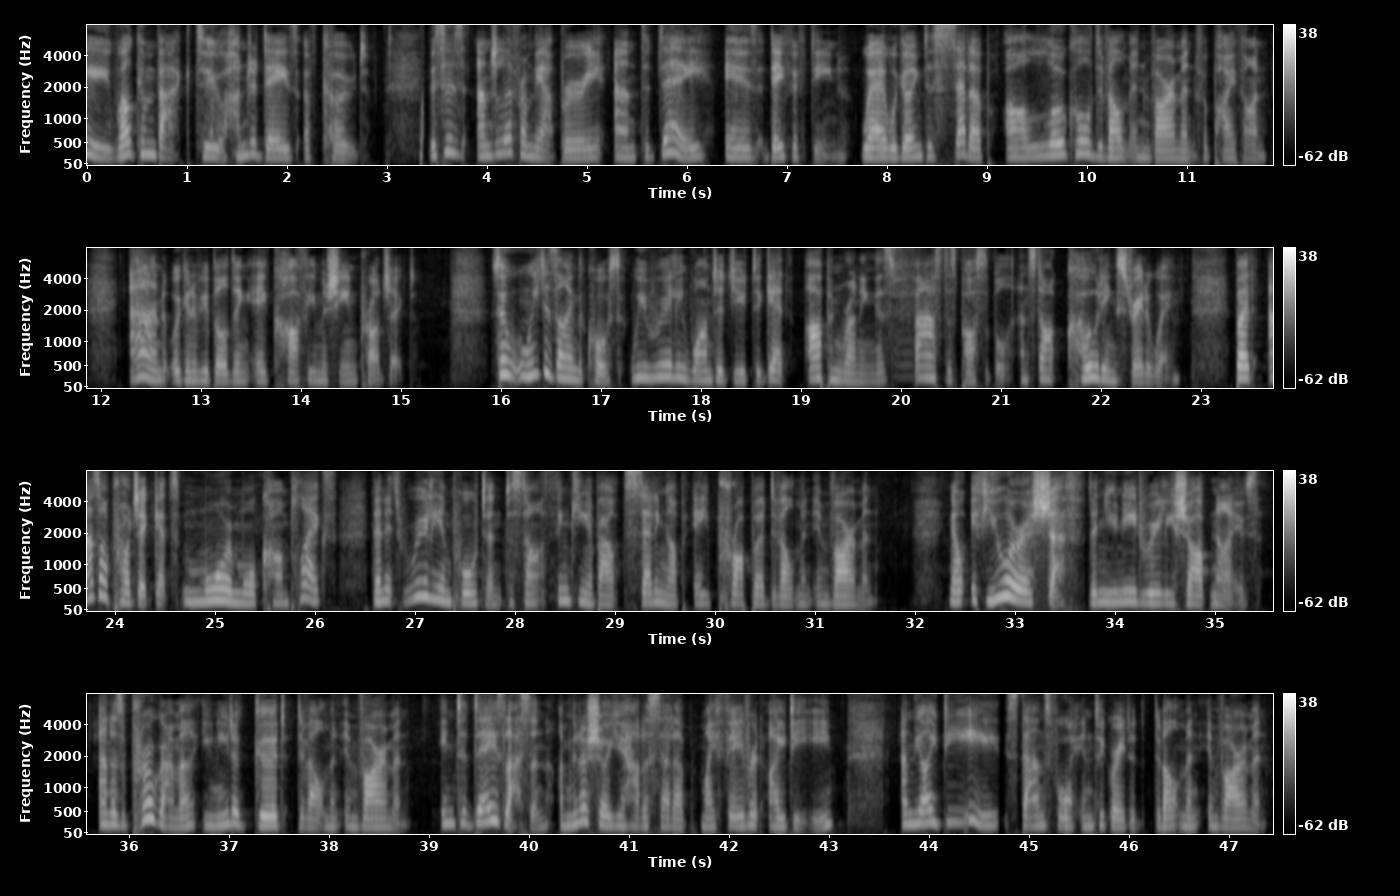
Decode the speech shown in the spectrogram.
Hey, welcome back to 100 Days of Code. This is Angela from the App Brewery, and today is day 15, where we're going to set up our local development environment for Python, and we're going to be building a coffee machine project. So, when we designed the course, we really wanted you to get up and running as fast as possible and start coding straight away. But as our project gets more and more complex, then it's really important to start thinking about setting up a proper development environment. Now, if you are a chef, then you need really sharp knives. And as a programmer, you need a good development environment. In today's lesson, I'm going to show you how to set up my favorite IDE. And the IDE stands for Integrated Development Environment.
